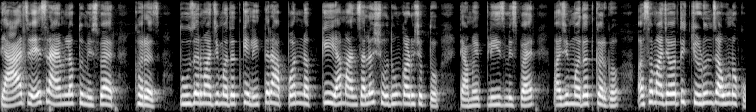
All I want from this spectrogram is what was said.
त्याच वेळेस रायाम लागतो मिसवायर खरंच तू जर माझी मदत केली तर आपण नक्की या माणसाला शोधून काढू शकतो. त्यामुळे प्लीज मिसपायर माझी मदत कर गं. असं माझ्यावरती चिडून जाऊ नको.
